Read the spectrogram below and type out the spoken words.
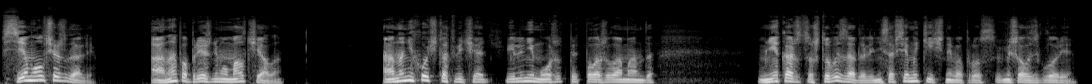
Все молча ждали. А она по-прежнему молчала. Она не хочет отвечать или не может, предположила Аманда. Мне кажется, что вы задали не совсем этичный вопрос, вмешалась Глория.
